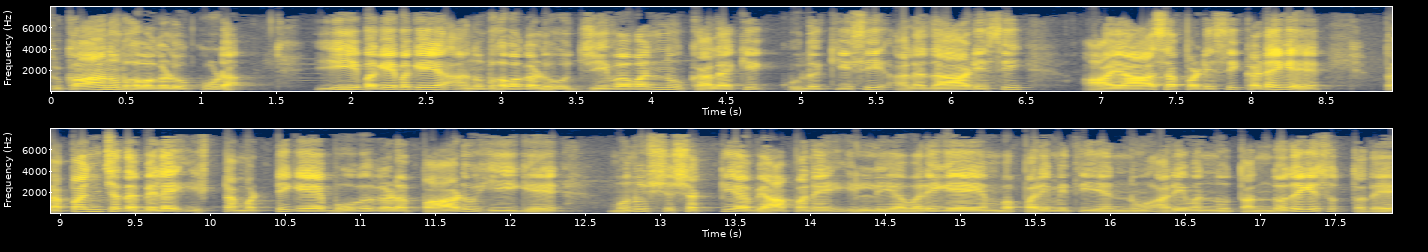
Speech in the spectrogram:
ಸುಖಾನುಭವಗಳು ಕೂಡ. ಈ ಬಗೆ ಬಗೆಯ ಅನುಭವಗಳು ಜೀವವನ್ನು ಕಲಕಿ, ಕುಲುಕಿಸಿ, ಅಲದಾಡಿಸಿ, ಆಯಾಸಪಡಿಸಿ ಕಡೆಗೆ ಪ್ರಪಂಚದ ಬೆಲೆ ಇಷ್ಟ ಮಟ್ಟಿಗೆ ಭೋಗಗಳ ಪಾಡು ಹೀಗೆ ಮನುಷ್ಯ ಶಕ್ತಿಯ ವ್ಯಾಪನೆ ಇಲ್ಲಿಯವರಿಗೆ ಎಂಬ ಪರಿಮಿತಿಯನ್ನು, ಅರಿವನ್ನು ತಂದೊದಗಿಸುತ್ತದೆ.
